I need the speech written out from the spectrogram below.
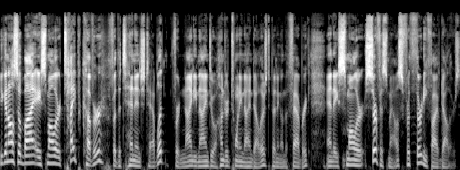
You can also buy a smaller type cover for the 10 inch tablet for 99 to $129, depending on the fabric, and a smaller Surface mouse for $35.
